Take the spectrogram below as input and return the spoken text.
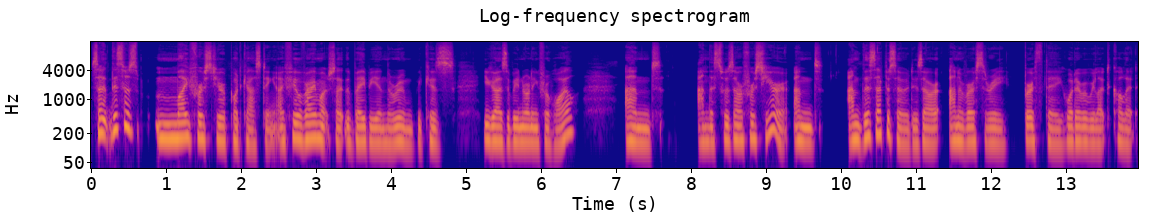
So this was my first year podcasting. I feel very much like the baby in the room because you guys have been running for a while and and this was our first year and and this episode is our anniversary birthday whatever we like to call it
